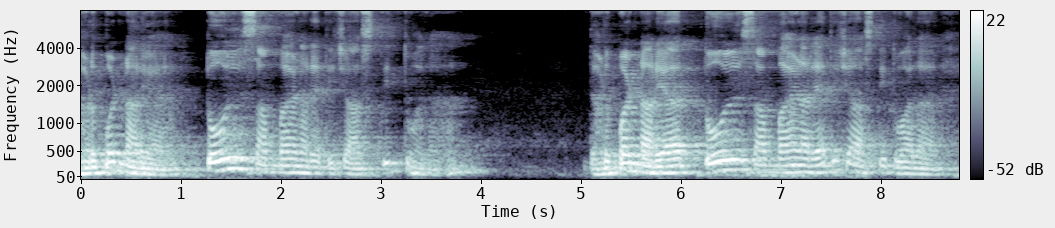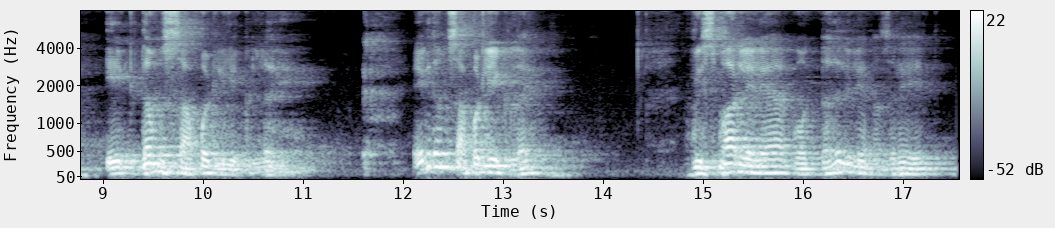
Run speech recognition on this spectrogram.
धडपडणाऱ्या तोल सांभाळणाऱ्या तिच्या अस्तित्वाला धडपडणाऱ्या तोल सांभाळणाऱ्या तिच्या अस्तित्वाला एकदम सापडली एक लय. एकदम सापडली एक लय. विस्फारलेल्या गोंधळलेल्या नजरेत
